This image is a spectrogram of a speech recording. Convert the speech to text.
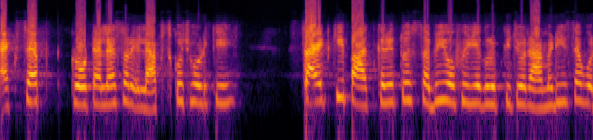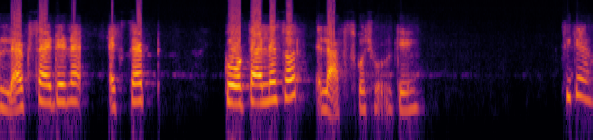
एक्सेप्ट क्रोटेलस और इलैप्स को छोड़ के। साइड की बात करें तो सभी ओफिडिया ग्रुप की जो रेमेडीज है वो लेफ़्ट साइडेड है एक्सेप्ट क्रोटेलस और इलैप्स को छोड़ के। ठीक है?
